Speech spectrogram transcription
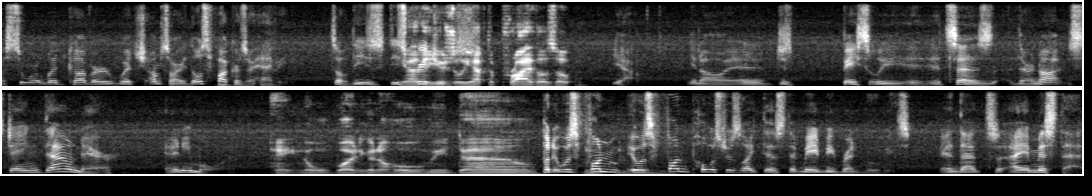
a sewer lid cover. Which I'm sorry, those fuckers are heavy. So these these Yeah, creatures they usually have to pry those open. Yeah, you know, and it just basically it, it says they're not staying down there anymore. Ain't nobody gonna hold me down. But it was fun. It was fun posters like this that made me rent movies, and that's I missed that.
